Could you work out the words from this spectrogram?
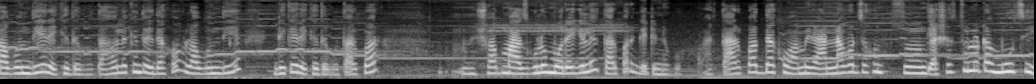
লবণ দিয়ে রেখে দেবো। তাহলে কিন্তু এই দেখো লবণ দিয়ে ঢেকে রেখে দেবো। তারপর সব মাছগুলো মরে গেলে তারপর কেটে নেব। আর তারপর দেখো আমি রান্নাঘর যখন গ্যাসের চুলোটা মুছি,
